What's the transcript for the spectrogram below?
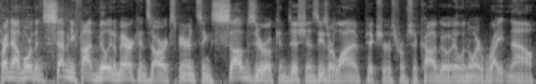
Right now, more than 75 million Americans are experiencing sub-zero conditions. These are live pictures from Chicago, Illinois right now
